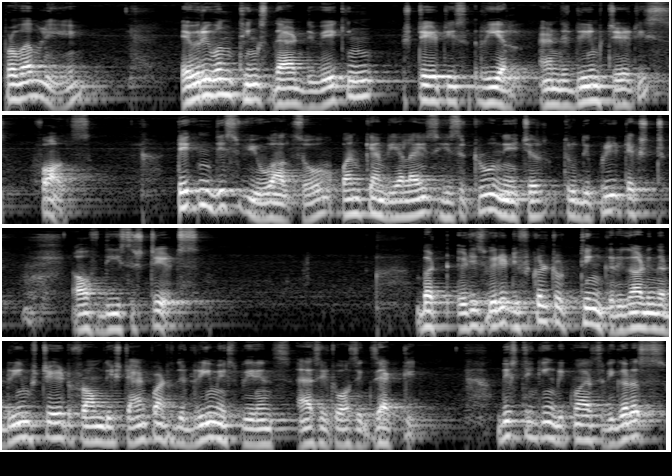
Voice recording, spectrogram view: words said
Probably everyone thinks that the waking state is real and the dream state is false. Taking this view also, one can realize his true nature through the pretext of these states. But it is very difficult to think regarding the dream state from the standpoint of the dream experience as it was exactly. This thinking requires rigorous,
